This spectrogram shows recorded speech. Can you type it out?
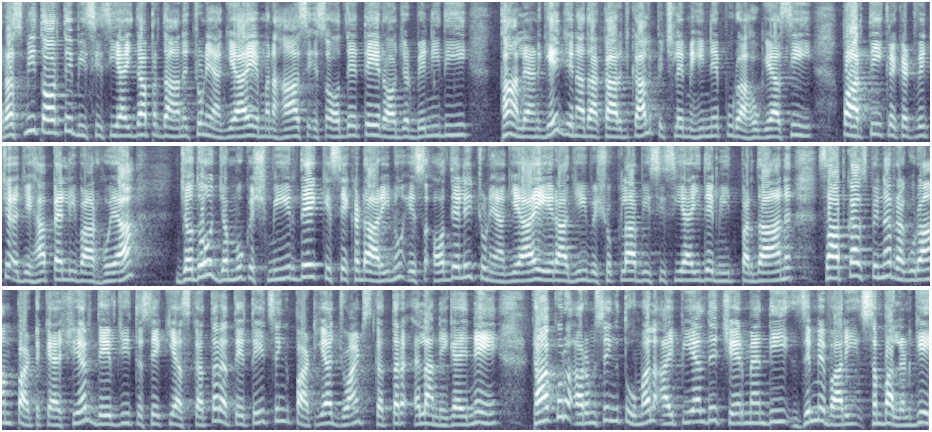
ਰਸਮੀ ਤੌਰ ਤੇ BCCI ਦਾ ਪ੍ਰਧਾਨ ਚੁਣਿਆ ਗਿਆ। ਹੈ ਮਨਹਾਸ ਇਸ ਅਹੁਦੇ ਤੇ ਰੋਜਰ ਬੇਨੀ ਦੀ ਥਾਂ ਲੈਣਗੇ, ਜਿਨ੍ਹਾਂ ਦਾ ਕਾਰਜਕਾਲ ਪਿਛਲੇ ਮਹੀਨੇ ਪੂਰਾ ਹੋ ਗਿਆ ਸੀ। ਭਾਰਤੀ ਕ੍ਰਿਕਟ ਵਿੱਚ ਅਜਿਹਾ ਪਹਿਲੀ ਵਾਰ ਹੋਇਆ। ਜਦੋਂ ਜੰਮੂ ਕਸ਼ਮੀਰ ਦੇ ਕਿਸੇ ਖਿਡਾਰੀ ਨੂੰ ਇਸ ਅਹੁਦੇ ਲਈ ਚੁਣਿਆ ਗਿਆ ਹੈ ਰਾਜੀਵ ਸ਼ੁਕਲਾ BCCI ਦੇ ਮੀਤ ਪ੍ਰਧਾਨ ਸਾਬਕਾ ਸਪਿਨਰ ਰਘੂਰਾਮ ਭੱਟ ਕੈਸ਼ੀਅਰ ਦੇਵਜੀਤ ਸੇਕੀਆ ਸਕੱਤਰ ਅਤੇ ਤੇਜ ਸਿੰਘ ਭਾਟੀਆ ਜੁਆਇੰਟ ਸਕੱਤਰ ਐਲਾਨੇ ਗਏ ਨੇ ਠਾਕੁਰ ਅਰੁਣ ਸਿੰਘ ਧੂਮਲ IPL ਦੇ ਚੇਅਰਮੈਨ ਦੀ ਜ਼ਿੰਮੇਵਾਰੀ ਸੰਭਾਲਣਗੇ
